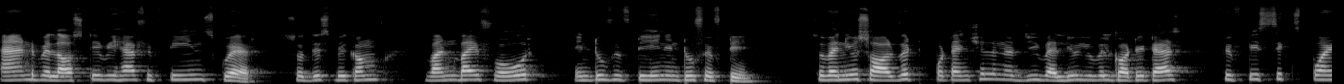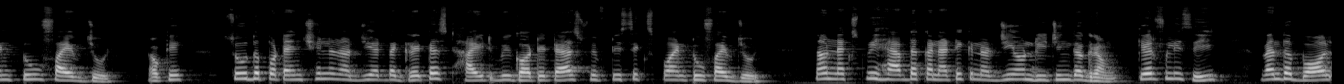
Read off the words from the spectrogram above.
and velocity we have 15 square. So this become 1 by 4 into 15 into 15 so when you solve it potential energy value you will got it as 56.25 joule. Okay? So the potential energy at the greatest height we got it as 56.25 joule now next we have the kinetic energy on reaching the ground carefully see when the ball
